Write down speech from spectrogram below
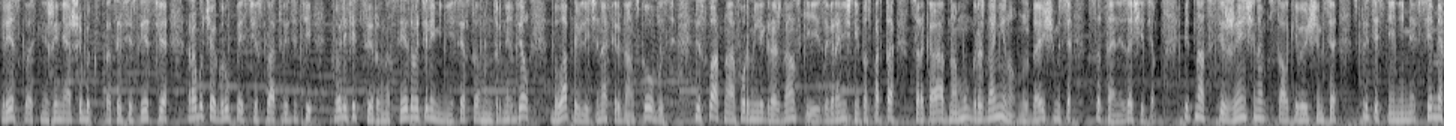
резкого снижения ошибок в процессе следствия, рабочая группа из числа 30 квалифицированных следователей Министерства внутренних дел была привлечена в Ферганскую область. Бесплатно оформили гражданские и заграничные паспорта 41 гражданину, нуждающемуся в социальной защите. 15 женщинам, сталкивающимся с притеснениями в семьях,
